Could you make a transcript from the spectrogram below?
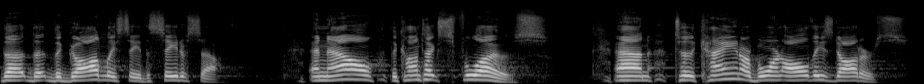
the, the, the godly seed, the seed of Seth. And now the context flows. And to Cain are born all these daughters.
